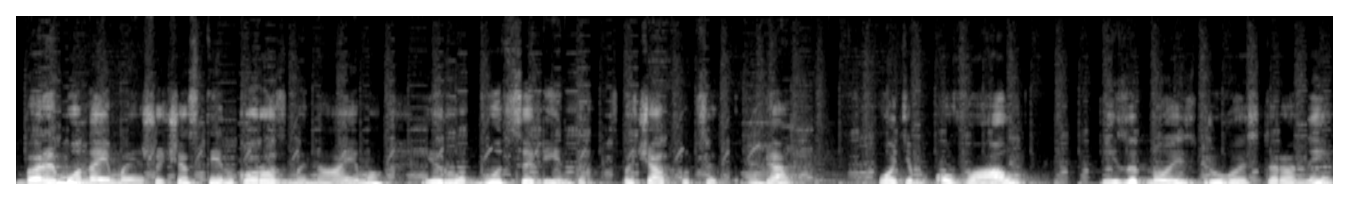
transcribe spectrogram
Беремо найменшу частинку, розминаємо і робимо циліндр. Спочатку це куля, потім овал і з одної і з другої сторони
